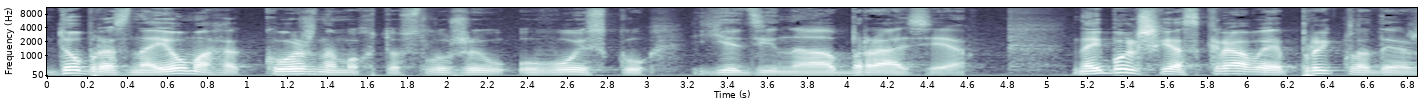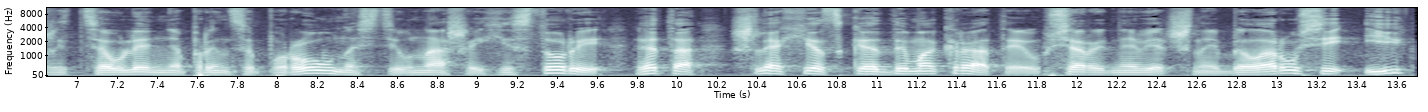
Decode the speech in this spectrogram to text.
добра знаёмага кожнаму, хто служыў у войску едзінаабразія. Найбольш яскравыя прыклады ажыццяўлення прынцыпу роўнасці ў нашай гісторыі гэта шляхецкая дэмакратыя ў сярэднявечнай беларусі і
